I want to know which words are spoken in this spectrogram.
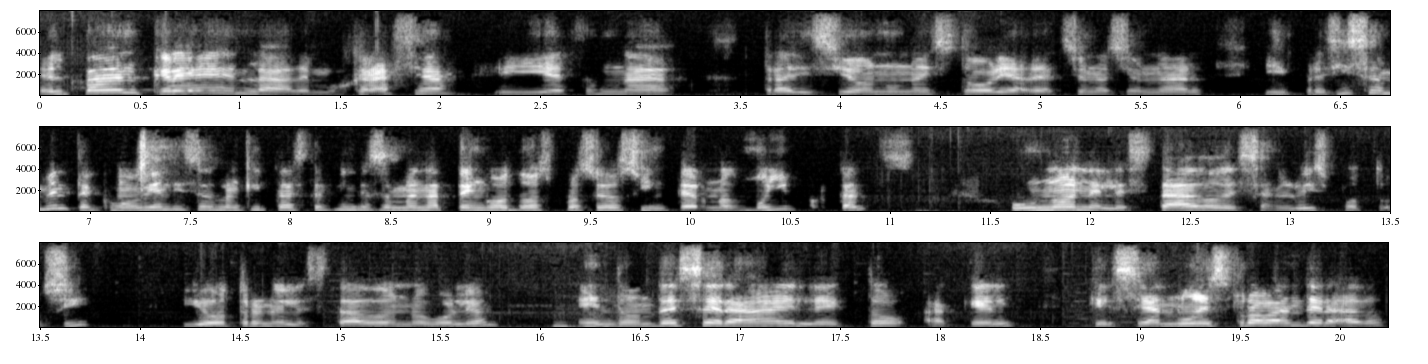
El PAN cree en la democracia y es una tradición, una historia de acción nacional y precisamente, como bien dices, Blanquita, este fin de semana tengo dos procesos internos muy importantes uno en el estado de San Luis Potosí y otro en el estado de Nuevo León, en donde será electo aquel que sea nuestro abanderado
